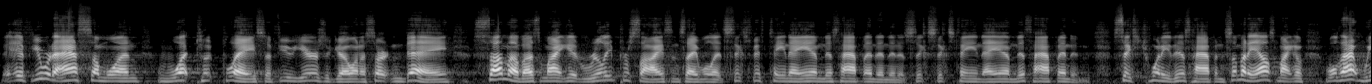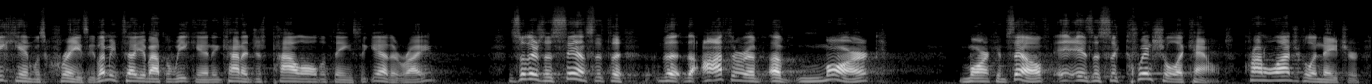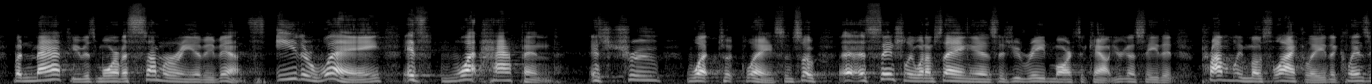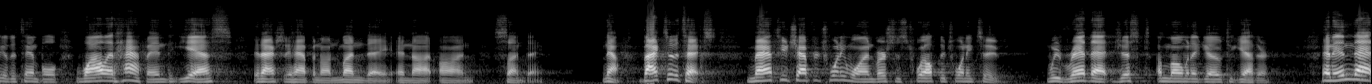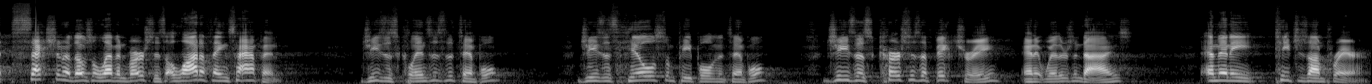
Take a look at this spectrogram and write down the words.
If you were to ask someone what took place a few years ago on a certain day, some of us might get really precise and say, well, at 6.15 a.m. this happened, and then at 6.16 a.m. this happened, and 6.20 this happened. Somebody else might go, well, that weekend was crazy. Let me tell you about the weekend and kind of just pile all the things together, right? So there's a sense that the, the, the author of, of Mark Mark himself is a sequential account, chronological in nature, but Matthew is more of a summary of events. Either way, it's what happened. It's true what took place. And so essentially what I'm saying is as you read Mark's account, you're going to see that probably most likely the cleansing of the temple, while it happened, yes, it actually happened on Monday and not on Sunday. Now, back to the text. Matthew chapter 21, verses 12 through 22. We read that just a moment ago together. And in that section of those 11 verses, a lot of things happen. Jesus cleanses the temple. Jesus heals some people in the temple. Jesus curses a fig tree and it withers and dies. And then he teaches on prayer.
